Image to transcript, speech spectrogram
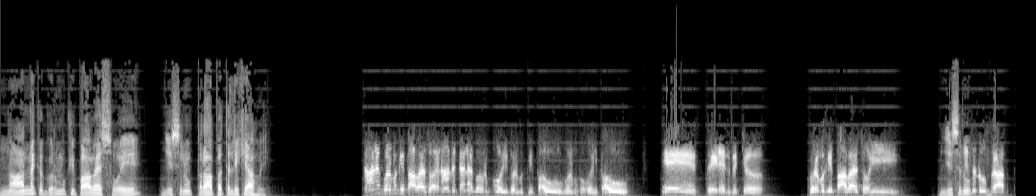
ਨਾਨਕ ਗੁਰਮੁਖੀ ਪਾਵੇ ਸੋਏ ਜਿਸ ਨੂੰ ਪ੍ਰਾਪਤ ਲਿਖਿਆ ਹੋਏ। ਨਾਨਕ ਗੁਰਮੁਖੀ ਪਾਵੈ ਸੋਏ ਨਾਨਕ ਕਹਿੰਦਾ ਗੁਰਮੁਖੀ ਪਾਉ ਗੁਰਮੁਖ ਪਾਉ ਇਹ ਪੇੜੇ ਦੇ ਵਿੱਚ ਗੁਰਮੁਖੀ ਪਾਵੈ ਸੋਈ ਜਿਸ ਨੂੰ ਜਿਸ ਨੂੰ ਪ੍ਰਾਪਤ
